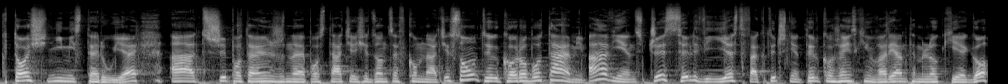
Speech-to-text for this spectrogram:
Ktoś nimi steruje, a trzy potężne postacie siedzące w komnacie są tylko robotami. A więc, czy Sylwii jest faktycznie tylko żeńskim wariantem Lokiego,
